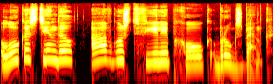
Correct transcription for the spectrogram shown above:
Лукас Тиндал, Август Филипп Хоук Бруксбэнк.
